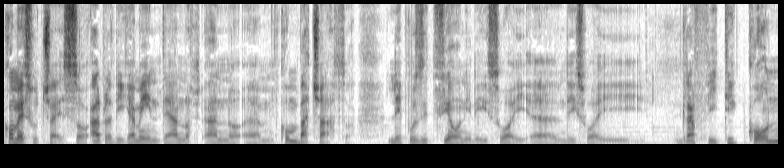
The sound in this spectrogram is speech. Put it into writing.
Come è successo? Ah, praticamente hanno, hanno ehm, combaciato le posizioni dei suoi, eh, dei suoi graffiti con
